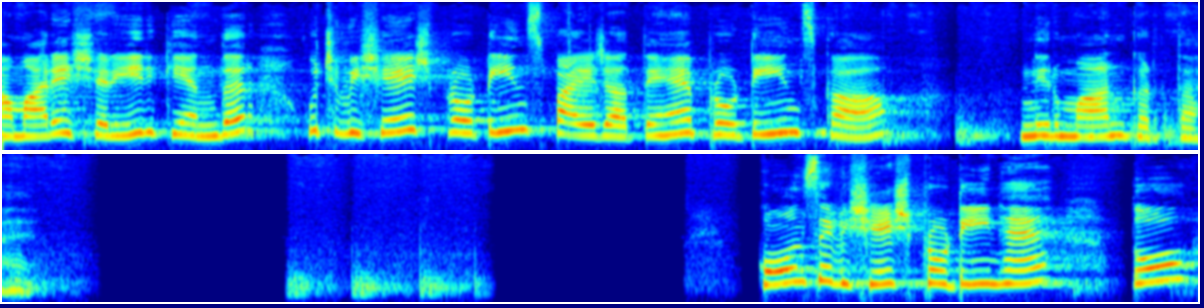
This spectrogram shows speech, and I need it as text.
हमारे शरीर के अंदर कुछ विशेष प्रोटीन्स पाए जाते हैं प्रोटीन्स का निर्माण करता है। कौन से विशेष प्रोटीन है? तो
